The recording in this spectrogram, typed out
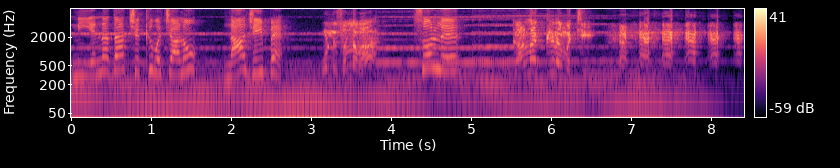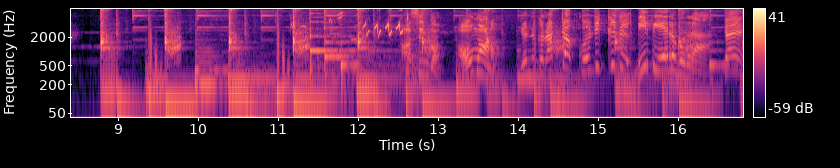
நீ என்னதான் செக்கு வச்சாலும் நான் ஜெயிப்பேன். ஒன்னு சொல்லவா? சொல்லு. கலக்கிற மச்சி. எனக்கு ரத்தம் கொதிக்குது. பிபி ஏற போகுதுடா. டேய்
